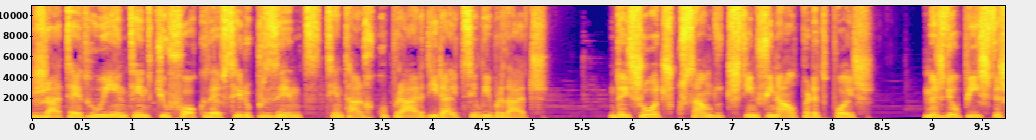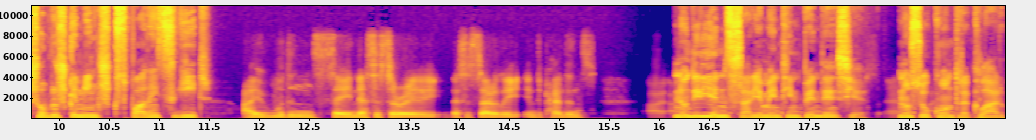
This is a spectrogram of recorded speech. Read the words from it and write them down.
Já Ted Hui entende que o foco deve ser o presente, tentar recuperar direitos e liberdades. Deixou a discussão do destino final para depois, mas deu pistas sobre os caminhos que se podem seguir. Não diria necessariamente independência. Não sou contra, claro,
